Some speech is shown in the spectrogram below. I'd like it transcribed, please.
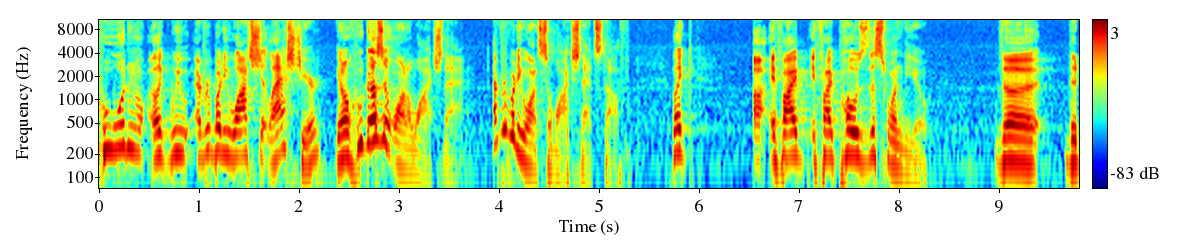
who wouldn't like we everybody watched it last year you know who doesn't want to watch that everybody wants to watch that stuff uh, if i if i pose this one to you the the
